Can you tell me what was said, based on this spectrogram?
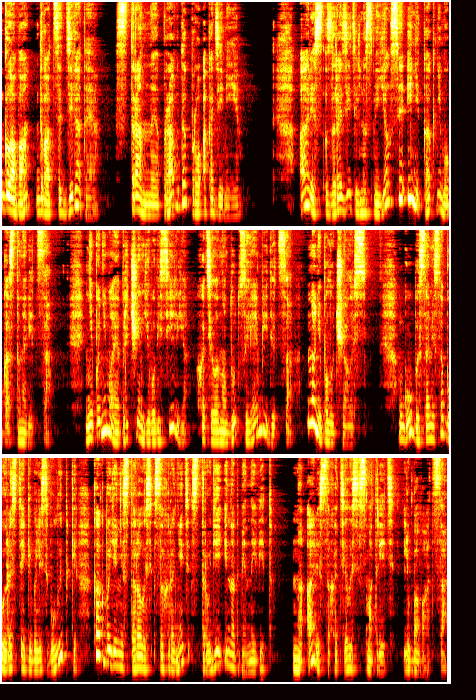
Глава 29. Странная правда про Академии. Арис заразительно смеялся и никак не мог остановиться. Не понимая причин его веселья, хотела надуться и обидеться, но не получалось. Губы сами собой растягивались в улыбке, как бы я ни старалась сохранить строгий и надменный вид. На Ариса хотелось смотреть, любоваться.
